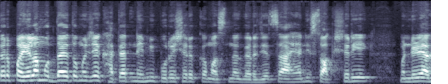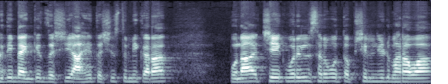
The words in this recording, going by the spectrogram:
तर पहिला मुद्दा आहे तो म्हणजे खात्यात नेहमी पुरेशी रक्कम असणं गरजेचं आहे आणि स्वाक्षरी मंडळी अगदी बँकेत जशी आहे तशीच तुम्ही करा. पुन्हा चेकवरील सर्व तपशील नीट भरावा.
